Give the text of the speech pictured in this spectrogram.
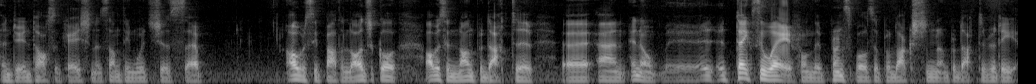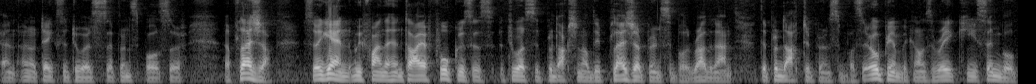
into intoxication is something which is uh, obviously pathological, obviously non-productive, uh, and you know it, it, takes away from the principles of production and productivity, and you know, takes it towards the principles of pleasure. So again, we find the entire focus is towards the production of the pleasure principle rather than the productive principle. So opium becomes a very key symbol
